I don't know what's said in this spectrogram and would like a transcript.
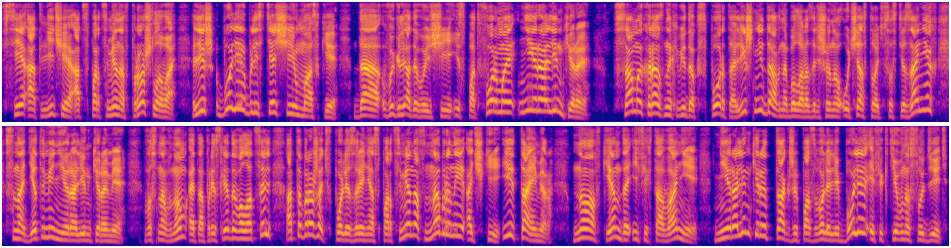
Все отличия от спортсменов прошлого – лишь более блестящие маски, да выглядывающие из-под формы нейролинкеры – в самых разных видах спорта лишь недавно было разрешено участвовать в состязаниях с надетыми нейролинкерами. В основном это преследовало цель отображать в поле зрения спортсменов набранные очки и таймер. Но в кендо и фехтовании нейролинкеры также позволили более эффективно судить.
